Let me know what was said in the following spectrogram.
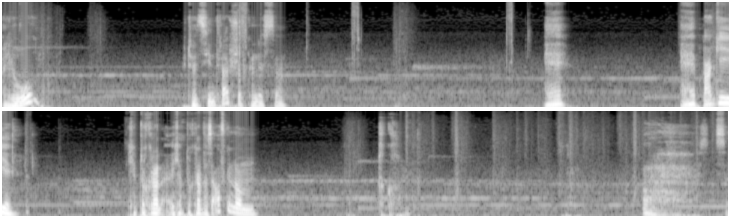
Hallo? Hydrazin Treibstoffkanister. Hä? Hä, Buggy? Ich hab doch gerade... Ich hab doch gerade was aufgenommen. Oh, ist, äh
